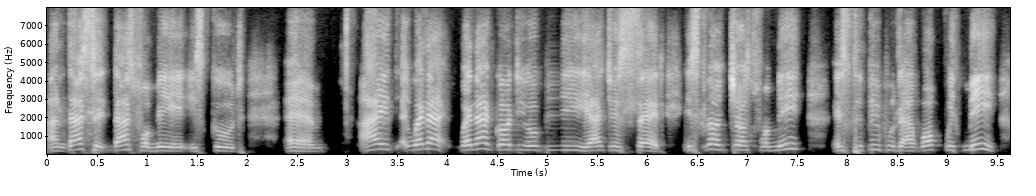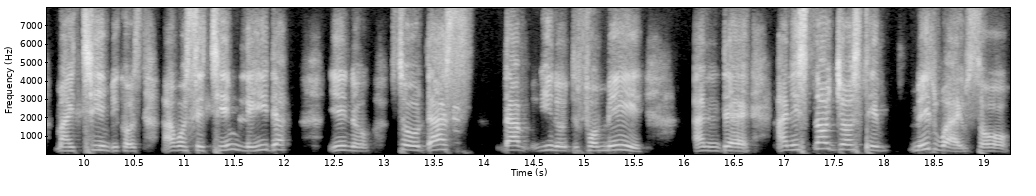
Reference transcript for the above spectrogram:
And that's it. That's for me is good. Um, I when I when I got the I just said it's not just for me, it's the people that work with me, my team, because I was a team leader, you know. So that's that, you know, for me. And uh, and it's not just the midwives or,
